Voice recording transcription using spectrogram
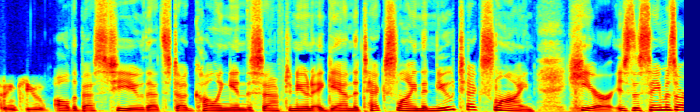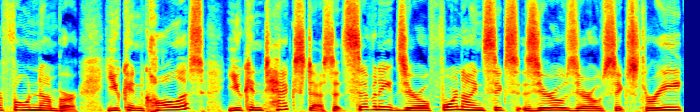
Thank you. All the best to you. That's Doug calling in this afternoon. Again, the text line, the new text line here is the same as our phone number. You can call us, you can text us at 780 496 0063.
